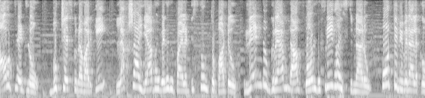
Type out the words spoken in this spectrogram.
అవుట్లెట్లో బుక్ చేసుకున్న వారికి లక్షా యాభై వేల రూపాయల డిస్కౌంట్తో పాటు రెండు గ్రాముల గోల్డ్ ఫ్రీగా ఇస్తున్నారు. పూర్తి వివరాలకు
